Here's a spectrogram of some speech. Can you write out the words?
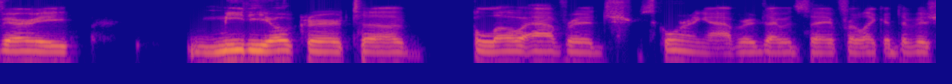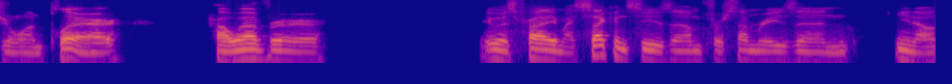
very mediocre to below average scoring average, I would say, for like a Division One player. However, it was probably my second season. For some reason, you know,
